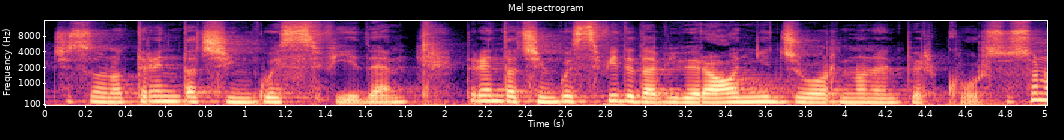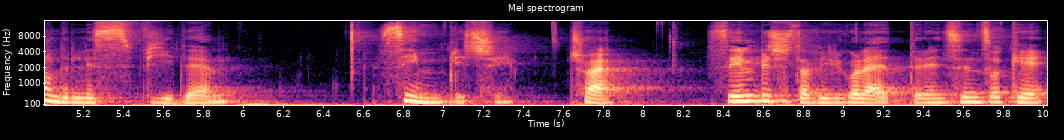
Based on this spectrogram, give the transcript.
ci sono 35 sfide, 35 sfide da vivere ogni giorno nel percorso, sono delle sfide semplici, cioè semplici tra virgolette, nel senso che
